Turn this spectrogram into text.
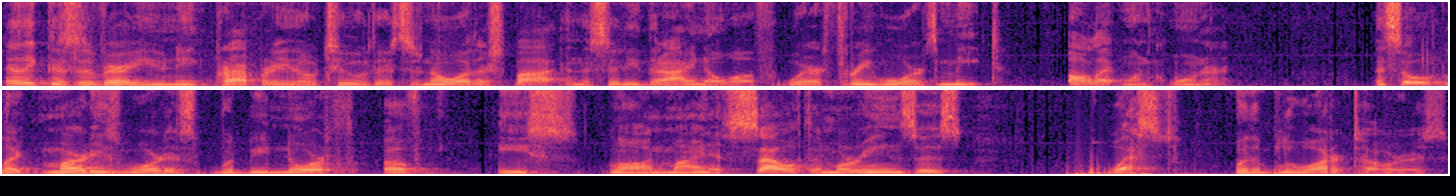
I think this is a very unique property, though, too. There's no other spot in the city that I know of where three wards meet all at one corner. And so, like Marty's ward is would be north of East Lawn, mine is south, and Maureen's is west, where the Blue Water Tower is.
